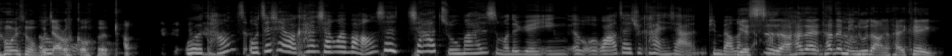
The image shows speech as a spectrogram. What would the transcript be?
他 为什么不加入共和党？我好像我之前有看相关报，好像是家族吗，还是什么的原因？呃，我我要再去看一下，先不要乱讲。也是啊，他在他在民主党还可以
